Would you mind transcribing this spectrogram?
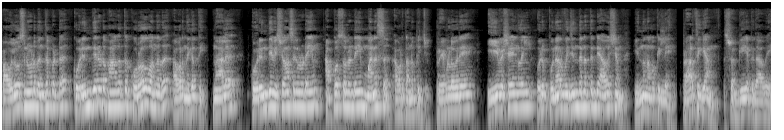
പൗലോസിനോട് ബന്ധപ്പെട്ട് കൊരിന്ത്യരുടെ ഭാഗത്ത് കുറവ് വന്നത് അവർ നികത്തി. നാല് കൊരിന്ത്യ വിശ്വാസികളുടെയും അപ്പസ്തലന്റെയും മനസ്സ് അവർ തണുപ്പിച്ചു. പ്രിയമുള്ളവരെ ഈ വിഷയങ്ങളിൽ ഒരു പുനർവിചിന്തനത്തിന്റെ ആവശ്യം ഇന്ന് നമുക്കില്ലേ? പ്രാർത്ഥിക്കാം. സ്വർഗീയ പിതാവേ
